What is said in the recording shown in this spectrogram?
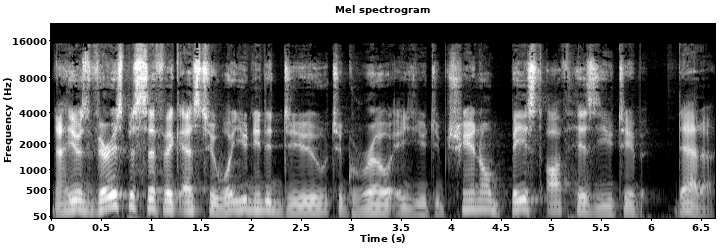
Now, he was very specific as to what you need to do to grow a YouTube channel based off his YouTube data.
